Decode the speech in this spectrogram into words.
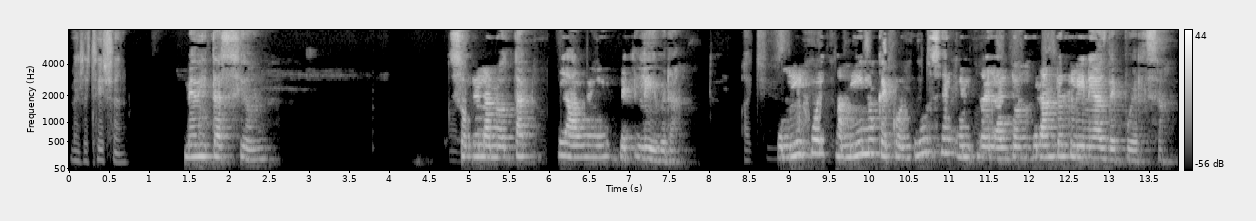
Meditation. Meditación sobre la nota clave de Libra. Elijo el camino que conduce entre las dos grandes líneas de fuerza.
